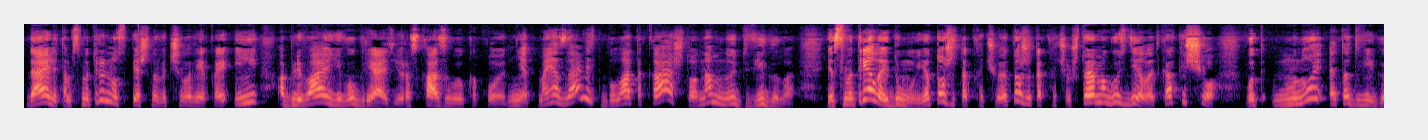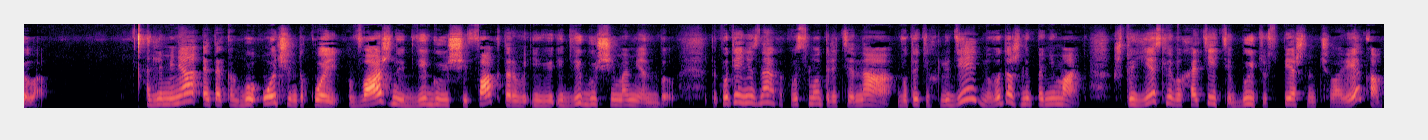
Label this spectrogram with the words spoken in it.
да, или там смотрю на успешного человека и обливаю его грязью, рассказываю, какой он. Нет, моя зависть была такая, что она мной двигала. Я смотрела и думаю, я тоже так хочу, я тоже так хочу, что я могу сделать, как еще? Вот мной это двигало. А для меня это как бы очень такой важный двигающий фактор и, и двигающий момент был. Так вот, я не знаю, как вы смотрите на вот этих людей, но вы должны понимать, что если вы хотите быть успешным человеком,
